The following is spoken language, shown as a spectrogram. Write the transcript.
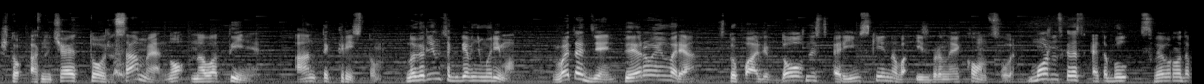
что означает то же самое, но на латыни – антикристум. Но вернемся к Древнему Риму. В этот день, 1 января, вступали в должность римские новоизбранные консулы. Можно сказать, это был своего рода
